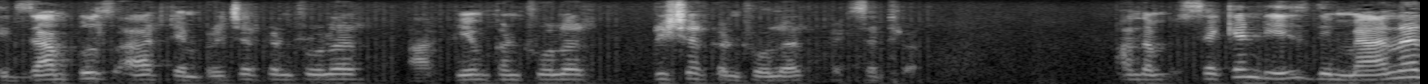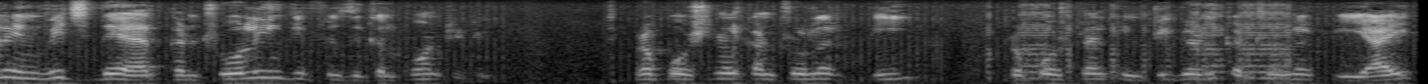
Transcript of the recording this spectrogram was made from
Examples are temperature controller, RPM controller, pressure controller, etc. And the second is the manner in which they are controlling the physical quantity. Proportional controller P, proportional integral controller PI,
